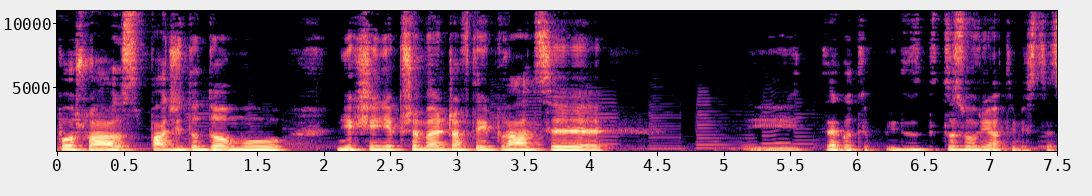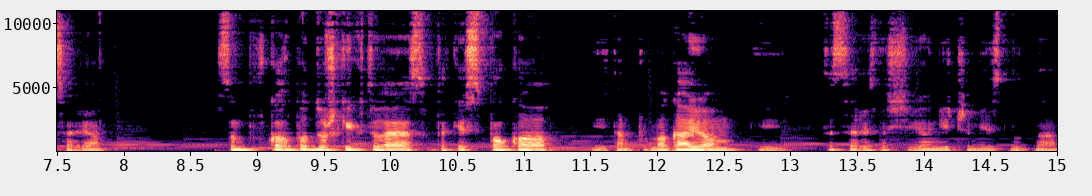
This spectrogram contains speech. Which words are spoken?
poszła spać do domu, niech się nie przemęcza w tej pracy i tego typu. I dosłownie o tym jest ta seria. Są korpoduszki, które są takie spoko i tam pomagają i ta seria jest właściwie o niczym, jest nudna,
